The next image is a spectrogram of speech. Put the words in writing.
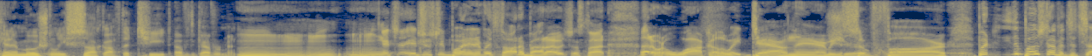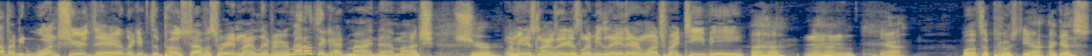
can emotionally suck off the teat of the government. Mm, It's an interesting point I never thought about. I was just thought, I don't want to walk all the way down there. I mean, it's so far. But the post office itself, I mean, once you're there, like if the post office were in my living room, I don't think I'd mind that much. Sure. I mean, as long as they just let me lay there and watch my TV. Uh huh. Yeah. Well, if the post, yeah, I guess.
